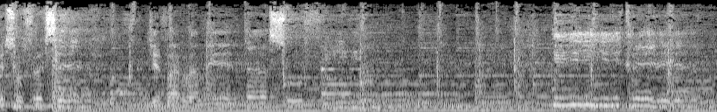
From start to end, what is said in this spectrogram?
Es ofrecer, llevar la meta a su fin y creer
